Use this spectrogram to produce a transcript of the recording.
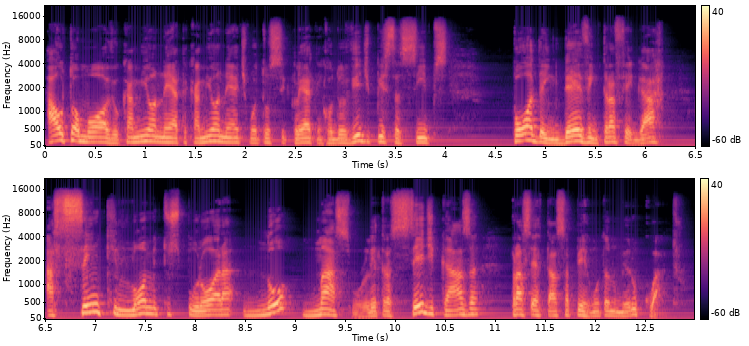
Automóvel, caminhoneta, caminhonete, motocicleta em rodovia de pista simples podem, devem trafegar a 100 km por hora no máximo. Letra C de casa para acertar essa pergunta número 4.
